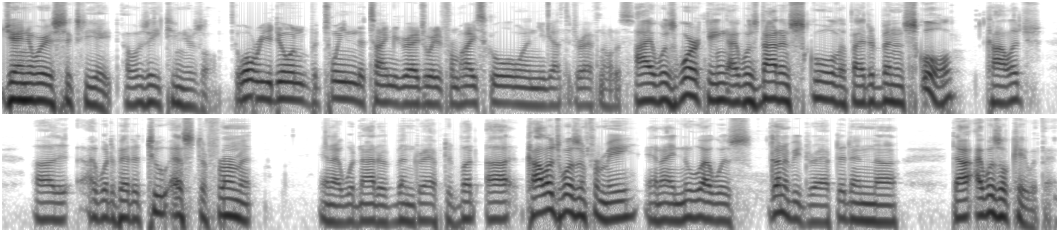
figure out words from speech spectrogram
January of 68. I was 18 years old. What were you doing between the time you graduated from high school and you got the draft notice? I was working. I was not in school. If I'd have been in school, college, uh, I would have had a 2S deferment and I would not have been drafted. But uh, college wasn't for me, and I knew I was going to be drafted, and uh, I was okay with that.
